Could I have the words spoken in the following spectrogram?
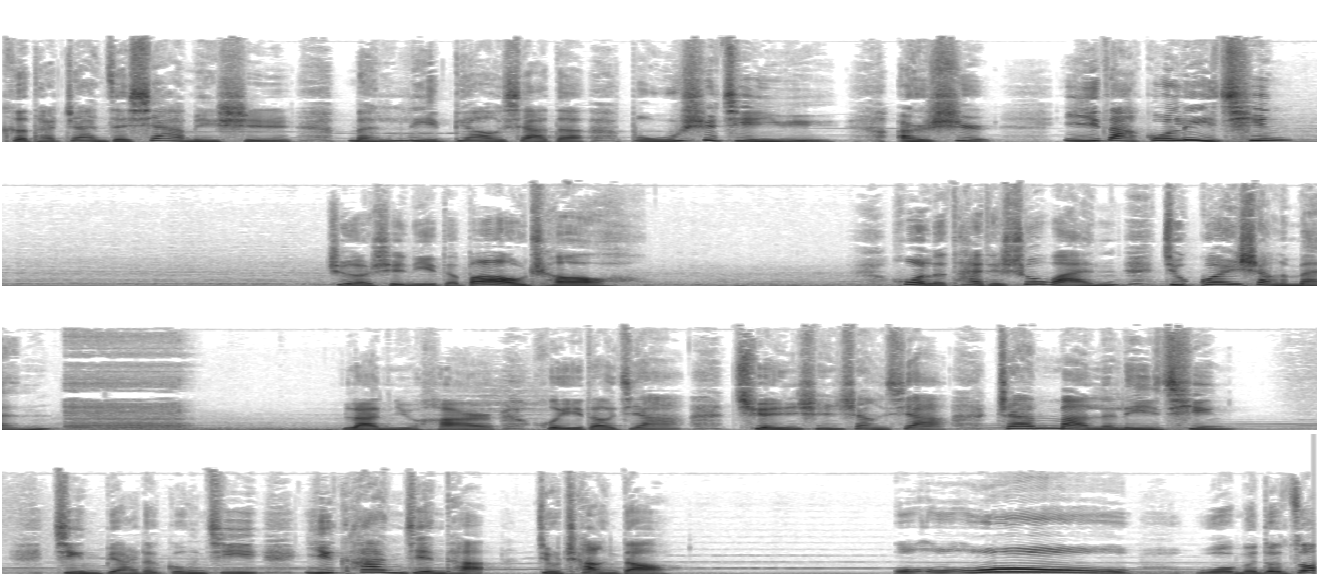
可他站在下面时，门里掉下的不是金雨，而是一大锅沥青。这是你的报酬。霍勒太太说完，就关上了门。蓝女孩回到家，全身上下沾满了沥青。井边的公鸡一看见她，就唱道：“哦哦哦，我们的脏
